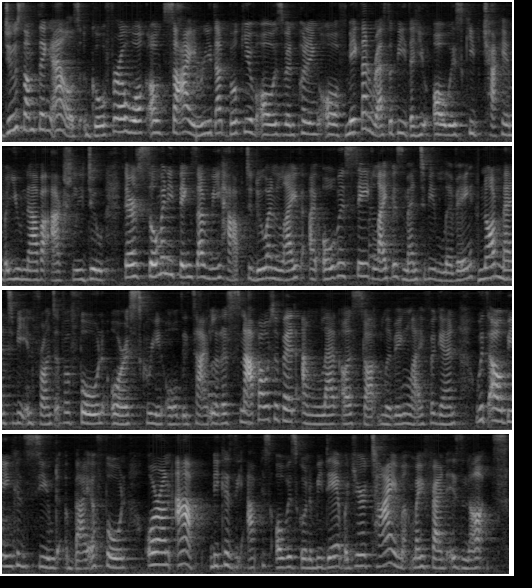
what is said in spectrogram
do something else. Go for a walk outside, read that book you've always been putting off, make that recipe that you always keep checking but you never actually do. There's so many things that we have to do in life. I always say life is meant to be living, not meant to be in front of a phone or a screen all the time. Let us snap out of it and let us start living life again without being consumed by a phone or an app because the app is always going to be there, but your time, my friend, is not.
